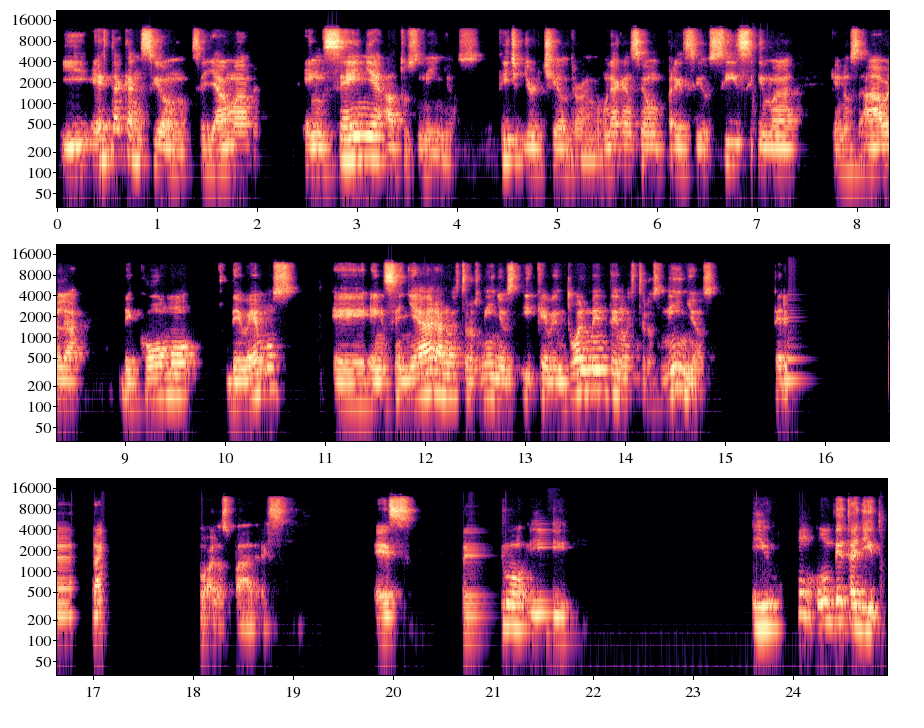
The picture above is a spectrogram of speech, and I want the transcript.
Y esta canción se llama Enseña a tus niños. Teach Your Children, una canción preciosísima que nos habla de cómo debemos eh, enseñar a nuestros niños y que eventualmente nuestros niños a los padres. Es y, y un, detallito.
